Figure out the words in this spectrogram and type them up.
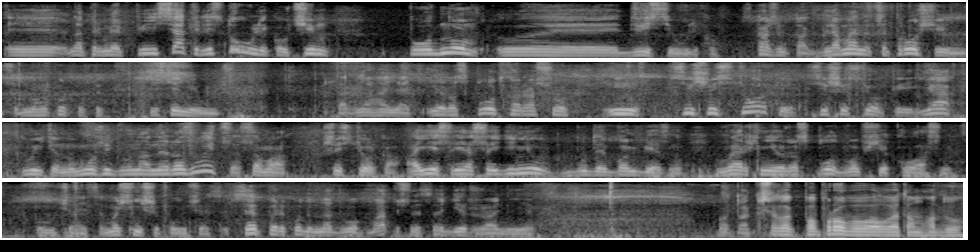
например, 50 или 100 уликов, чем по одному э, 200 уликов. Скажем так, для мене це проще і лучше, в многокорпусной системі лучше. Так наганять. І розплод хорошо. І всі шестерки, всі шестерки я витягну. Може вона не розвиться сама шестерка, а якщо я соединю, буде бомбезно. Верхній розплод вообще класний. Получається, мощніше получається. Все переходимо на двохматочне содержання. Отак. Человек попробовал в этом году,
